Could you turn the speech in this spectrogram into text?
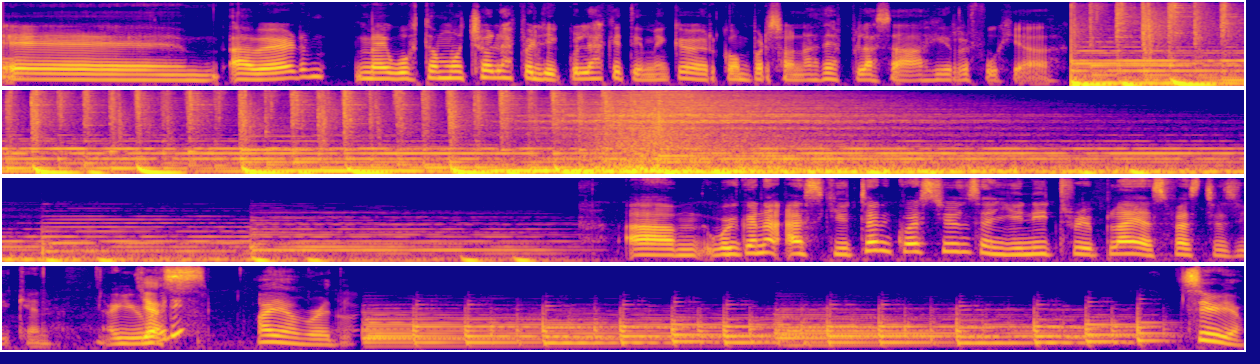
Eh, a ver, me gustan mucho las películas que tienen que ver con personas desplazadas y refugiadas. Um, we're going to ask you 10 questions and you need to reply as fast as you can. Are you ready? yes, I am ready. Syria.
